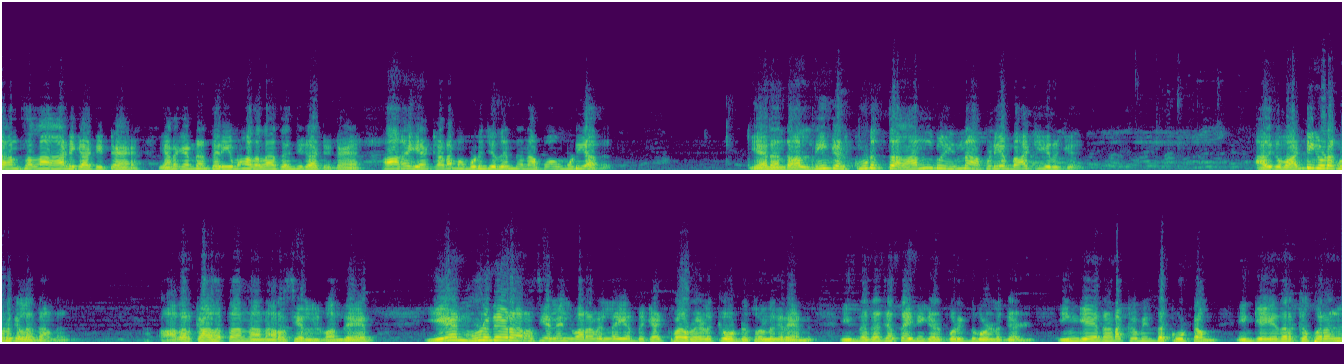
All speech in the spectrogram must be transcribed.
டான்ஸ் எல்லாம் ஆடி காட்டிட்டேன் எனக்கு என்ன தெரியுமோ அதெல்லாம் செஞ்சு காட்டிட்டேன். ஆக என் கடமை முடிஞ்சதுன்னு நான் போக முடியாது. ஏனென்றால் நீங்கள் கொடுத்த அன்பு இன்னும் அப்படியே பாக்கி இருக்கு. அதுக்கு வட்டி கூட கொடுக்கல நான். அதற்காகத்தான் நான் அரசியலில் வந்தேன். ஏன் முழு நேர அரசியலில் வரவில்லை என்று கேட்பவர்களுக்கு ஒன்று சொல்லுகிறேன். இந்த நிஜத்தை நீங்கள் புரிந்து கொள்ளுங்கள். இங்கே நடக்கும் இந்த கூட்டம் இங்கே இதற்கு பிறகு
